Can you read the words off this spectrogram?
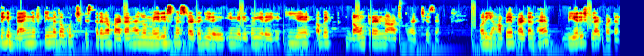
देखिए बैंक निफ्टी में तो कुछ इस तरह का पैटर्न है जो मेरी इसमें स्ट्रेटेजी रहेगी, मेरी तो ये रहेगी कि ये अब एक डाउन ट्रेंड में आ चुका है अच्छे से। और यहाँ पे पैटर्न है बियरिश फ्लैग पैटर्न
